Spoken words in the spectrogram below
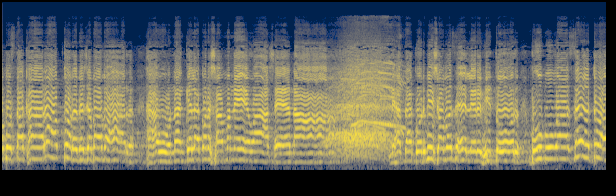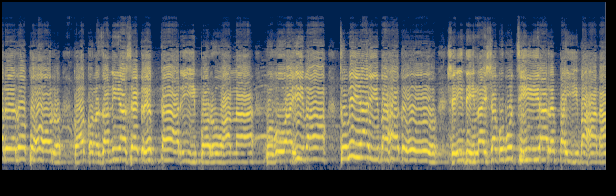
অবস্থা খারাপ করবে যে বাবার। হাও নাঙ্কেল এখন সামনে আসে না। নেহাতা করবি সব জেলের ভিতর, বুবু আছে ডরের ওপর। কখন জানি আসে গ্রেফতারি পরোয়ানা। বুবু আইবা, তুমি আইবা গো, সেই দিন আইসা বুবু চিয়ার পাইবা না।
